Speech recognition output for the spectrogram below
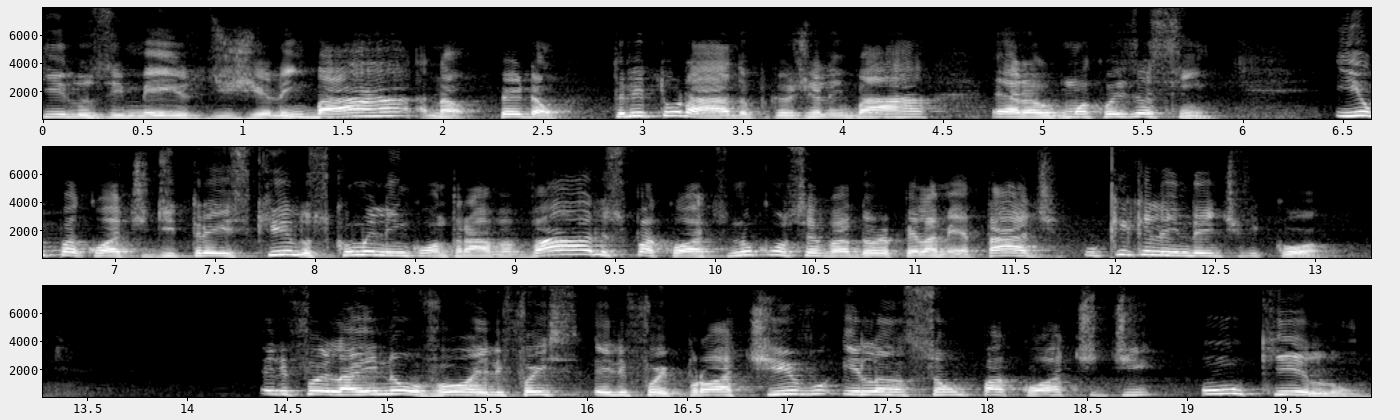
kg de gelo em barra, não, perdão, triturado, porque o gelo em barra era alguma coisa assim. E o pacote de 3 quilos, como ele encontrava vários pacotes no conservador pela metade, o que, que ele identificou? Ele foi lá e inovou, ele foi, ele foi proativo e lançou um pacote de 1 quilo.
